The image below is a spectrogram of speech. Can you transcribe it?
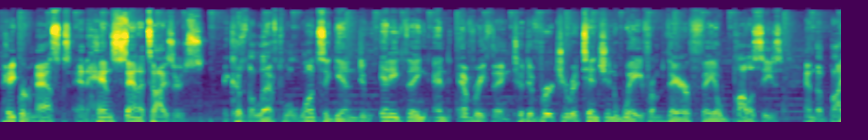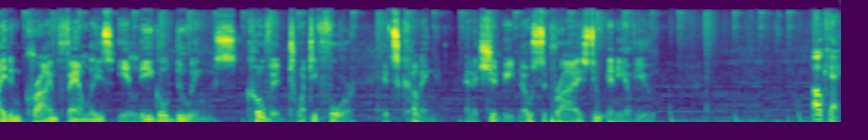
paper masks, and hand sanitizers, because the left will once again do anything and everything to divert your attention away from their failed policies and the Biden crime family's illegal doings. COVID 24. It's coming and it should be no surprise to any of you. Okay,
